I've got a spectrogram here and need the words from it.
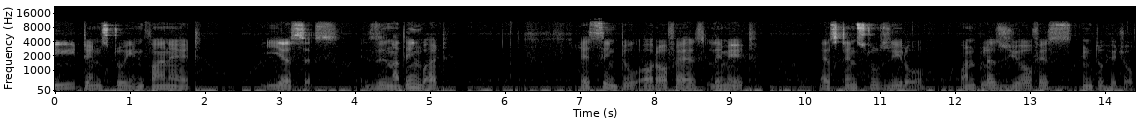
t tends to infinite ess this is nothing but s into r of s limit s tends to 0 1 plus g of s into h of s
